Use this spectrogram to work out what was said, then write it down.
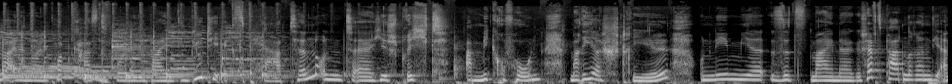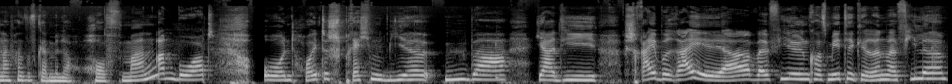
bei einer neuen Podcast-Folge bei Die Beauty-Experten. Und äh, hier spricht am Mikrofon Maria Strehl. Und neben mir sitzt meine Geschäftspartnerin, die Anna-Franziska Müller-Hoffmann. An Bord. Und heute sprechen wir über ja, die Schreiberei ja, bei vielen Kosmetikerinnen, weil viele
